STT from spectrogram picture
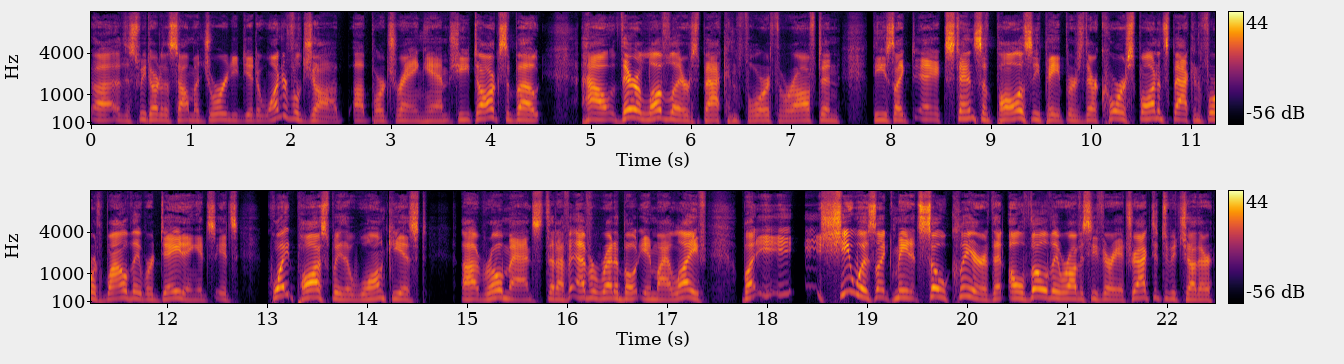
uh, The Sweetheart of the Silent Majority, did a wonderful job uh, portraying him. She talks about how their love letters back and forth were often these like extensive policy papers, their correspondence back and forth while they were dating. It's it's quite possibly the wonkiest uh, romance that I've ever read about in my life. But it, she was like made it so clear that although they were obviously very attracted to each other,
